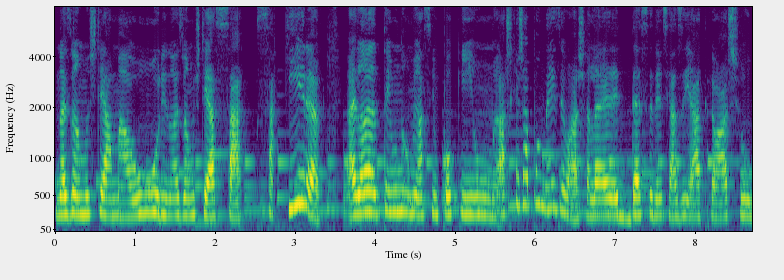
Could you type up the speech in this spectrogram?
nós vamos ter a Mauri, nós vamos ter a Sa Sakira. Ela tem um nome assim um pouquinho, acho que é japonês, eu acho. Ela é de descendência asiática, eu acho.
